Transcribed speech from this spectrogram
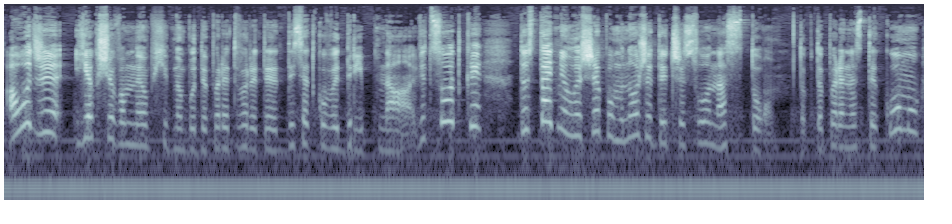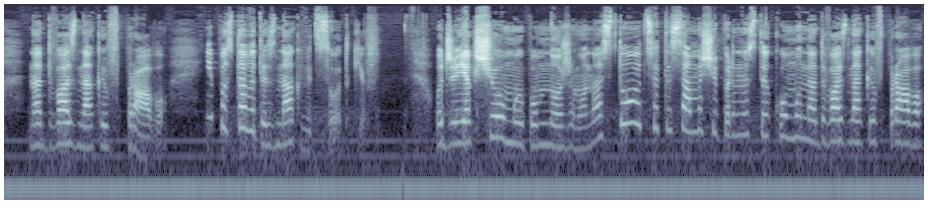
А отже, якщо вам необхідно буде перетворити десятковий дріб на відсотки, достатньо лише помножити число на 100, тобто перенести кому на два знаки вправо і поставити знак відсотків. Отже, якщо ми помножимо на 100, це те саме, що перенести кому на два знаки вправо,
